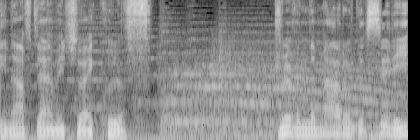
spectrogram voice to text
enough damage so I could have driven them out of the city.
